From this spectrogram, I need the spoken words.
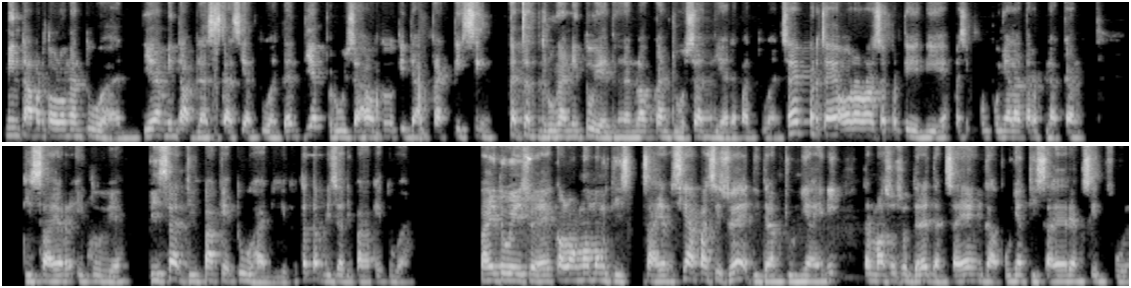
minta pertolongan Tuhan, dia minta belas kasihan Tuhan, dan dia berusaha untuk tidak practicing kecenderungan itu ya dengan melakukan dosa di hadapan Tuhan. Saya percaya orang-orang seperti ini ya, meskipun punya latar belakang desire itu ya bisa dipakai Tuhan gitu tetap bisa dipakai Tuhan by the way saya kalau ngomong desire siapa sih saya di dalam dunia ini termasuk saudara dan saya nggak punya desire yang sinful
